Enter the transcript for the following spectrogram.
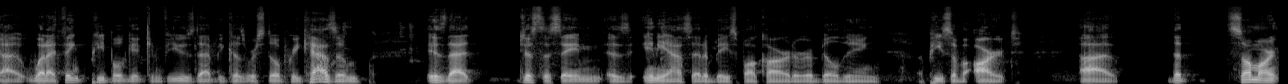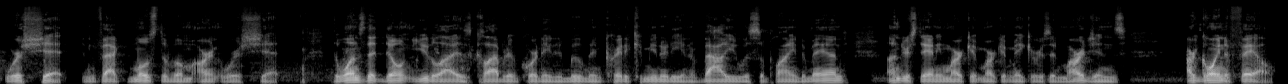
uh, what I think people get confused at because we're still pre chasm is that just the same as any asset, a baseball card or a building, a piece of art, uh, that some aren't worth shit. In fact, most of them aren't worth shit. The ones that don't utilize collaborative coordinated movement create a community and a value with supply and demand, understanding market, market makers, and margins are going to fail.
